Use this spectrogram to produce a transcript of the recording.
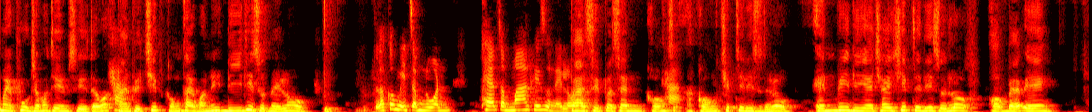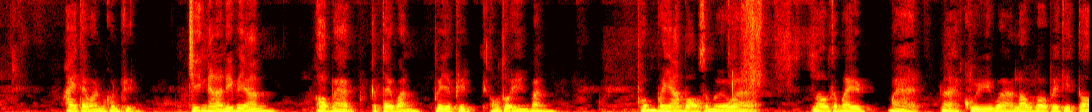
ไม่พูดเฉพาะ TSMC แต่ว่าค่ะการผลิตชิปของไต้หวันนี่ดีที่สุดในโลก แล้วก็มีจำนวนแทบจะมากที่สุดในโลก 80%ของค่ะของชิปที่ดีที่สุดในโลก NVIDIA ใช้ชิปที่ดีที่สุดในโลกออกแบบเอง ให้ไต้หวันเป็นคนผลิต จีนขณะนี้พยายามออกแบบกับไต้หวันเพื่อจะผลิตของตัวเองบ้าง ผมพยายามบอกเสมอว่า เราทำไมแหมคุยว่าเราก็ไปติดต่อ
